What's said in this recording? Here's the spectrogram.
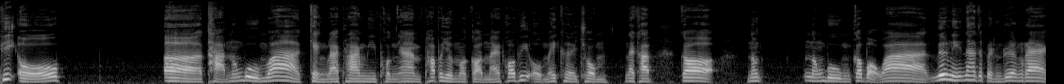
พี่โอเอ่อถามน้องบูมว่าเก่งลายพรางมีผลงานภาพยนตร์มาก่อนไหมเพราะพี่โอไม่เคยชมนะครับ ก็น้องน้องบูมก็บอกว่าเรื่องนี้น่าจะเป็นเรื่องแรก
